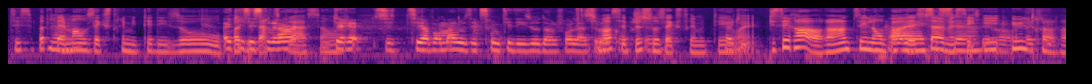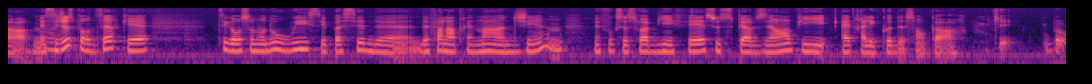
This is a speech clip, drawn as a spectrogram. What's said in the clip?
c'est pas tellement aux extrémités des os ou pas des articulations. C'est avoir mal aux extrémités des os, dans le fond, là Souvent, c'est plus aux extrémités, oui. Puis c'est rare, hein? Tu sais, on parle de ça, mais c'est ultra rare. Mais c'est juste pour dire que, tu sais, grosso modo, oui, c'est possible de, faire l'entraînement en gym, mais il faut que ce soit bien fait, sous supervision, puis être à l'écoute de son corps. OK. Bon.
